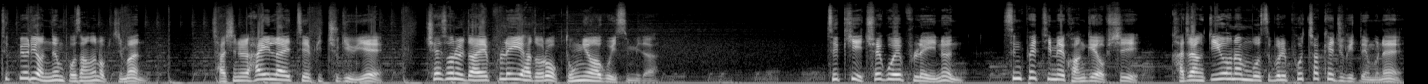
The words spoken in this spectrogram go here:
특별히 얻는 보상은 없지만 자신을 하이라이트에 비추기 위해 최선을 다해 플레이하도록 독려하고 있습니다. 특히 최고의 플레이는 승패팀에 관계없이 가장 뛰어난 모습을 포착해주기 때문에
